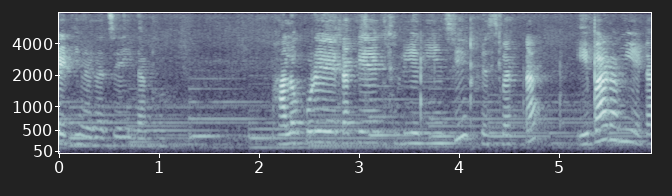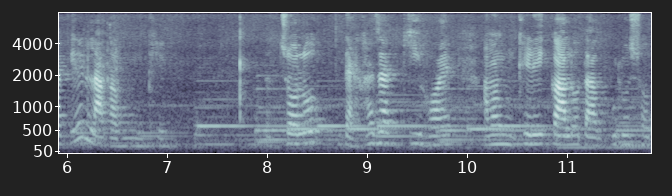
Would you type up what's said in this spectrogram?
রেডি হয়ে গেছে, এই দেখো। ভালো করে এটাকে ফুলিয়ে নিয়েছি ফেস প্যাকটা এবার আমি এটাকে লাগাবো মুখে। চলো, দেখা যাক কি হয়। আমার মুখের এই কালো দাগগুলো সব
